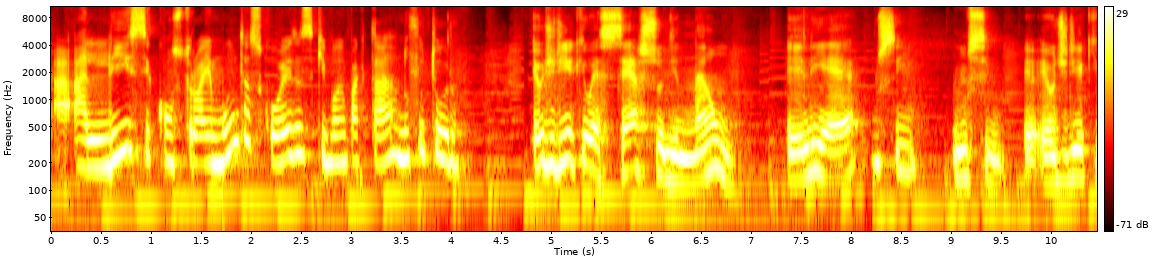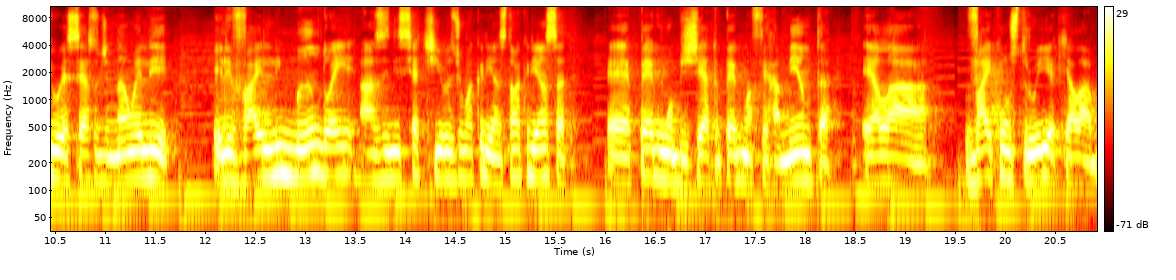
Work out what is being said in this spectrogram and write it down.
a, ali se constrói muitas coisas que vão impactar no futuro. Eu diria que o excesso de não, ele é um sim. Um sim. Eu, eu diria que o excesso de não, ele ele vai limando as iniciativas de uma criança. Então a criança é, pega um objeto, pega uma ferramenta, ela vai construir aquela,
